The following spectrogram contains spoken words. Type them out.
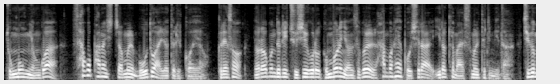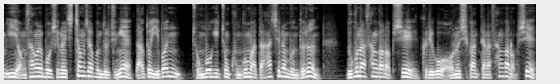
종목명과 사고 파는 시점을 모두 알려드릴 거예요. 그래서 여러분들이 주식으로 돈 버는 연습을 한번 해보시라 이렇게 말씀을 드립니다. 지금 이 영상을 보시는 시청자분들 중에 나도 이번 종목이 좀 궁금하다 하시는 분들은 누구나 상관없이 그리고 어느 시간대나 상관없이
